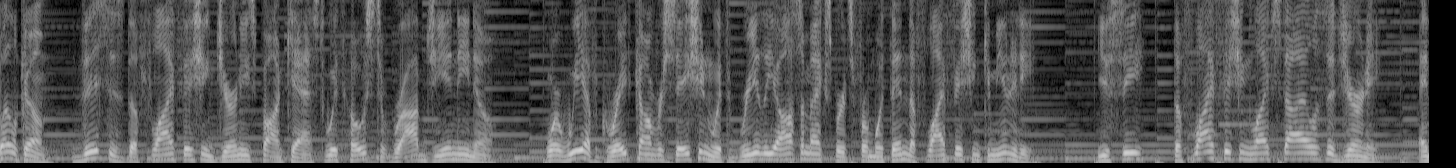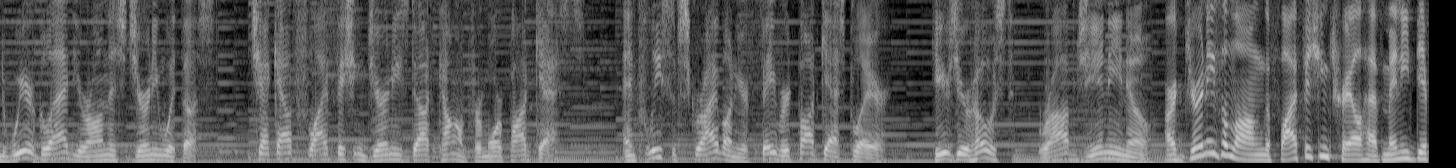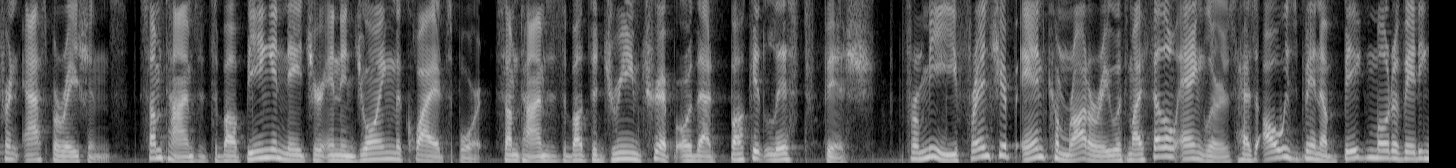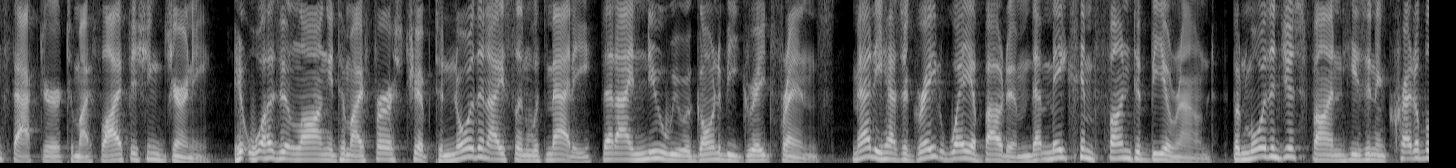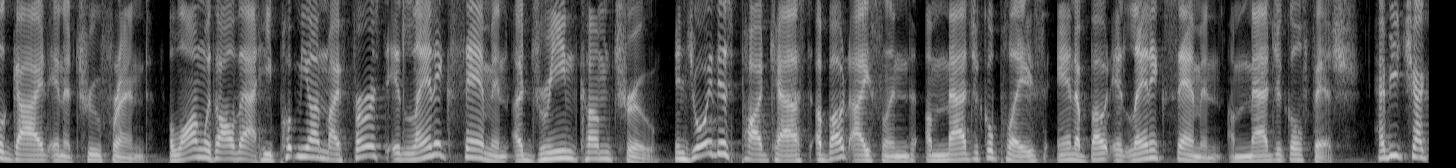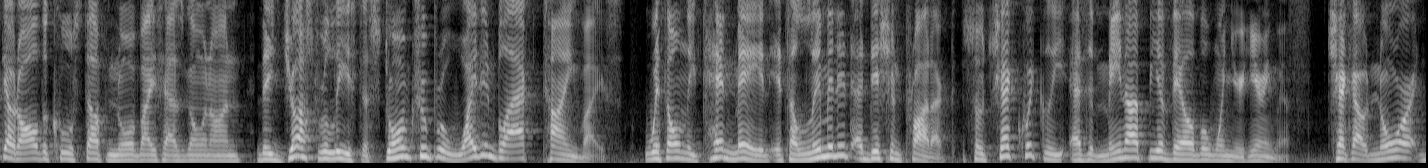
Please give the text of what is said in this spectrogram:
Welcome. This is the Fly Fishing Journeys podcast with host Rob Giannino, where we have great conversation with really awesome experts from within the fly fishing community. You see, the fly fishing lifestyle is a journey, and we're glad you're on this journey with us. Check out flyfishingjourneys.com for more podcasts, and please subscribe on your favorite podcast player. Here's your host, Rob Giannino. Our journeys along the fly fishing trail have many different aspirations. Sometimes it's about being in nature and enjoying the quiet sport. Sometimes it's about the dream trip or that bucket list fish. For me, friendship and camaraderie with my fellow anglers has always been a big motivating factor to my fly fishing journey. It wasn't long into my first trip to northern Iceland with Maddie that I knew we were going to be great friends. Maddie has a great way about him that makes him fun to be around. But more than just fun, he's an incredible guide and a true friend. Along with all that, he put me on my first Atlantic salmon, a dream come true. Enjoy this podcast about Iceland, a magical place, and about Atlantic salmon, a magical fish. Have you checked out all the cool stuff Norvise has going on? They just released a Stormtrooper white and black tying vise. With only 10 made, it's a limited edition product, so check quickly as it may not be available when you're hearing this. Check out norvise.com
